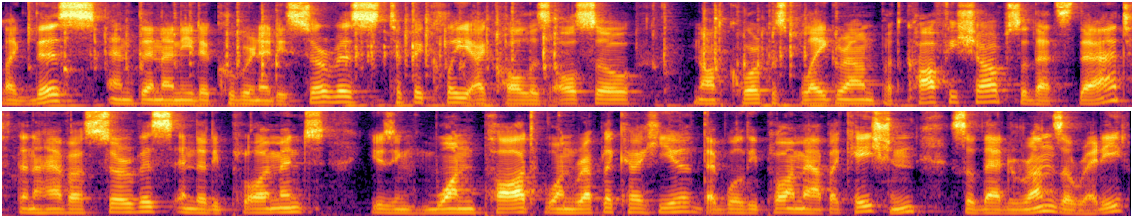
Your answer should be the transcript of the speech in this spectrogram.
like this and then I need a Kubernetes service. Typically I call this also not Quarkus Playground but coffee shop so that's that. Then I have a service and a deployment using one pod, one replica here that will deploy my application. So that runs already.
